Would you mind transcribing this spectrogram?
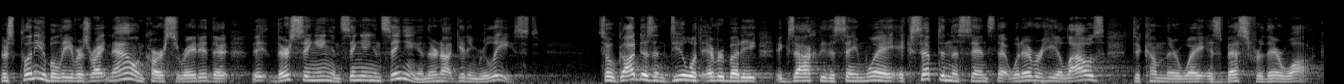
There's plenty of believers right now incarcerated that they're singing and singing and singing and they're not getting released. So God doesn't deal with everybody exactly the same way, except in the sense that whatever He allows to come their way is best for their walk.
